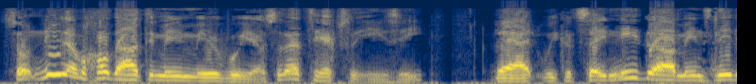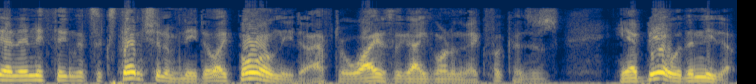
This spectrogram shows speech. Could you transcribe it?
So nida v'chol So that's actually easy. That we could say nida means nida and anything that's extension of nida, like boil nida. After a while, is the guy going to the mikvah because he had bia with a nida.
